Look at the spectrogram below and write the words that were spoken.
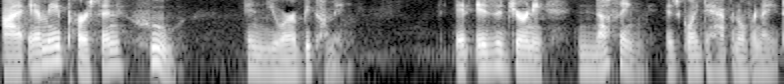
I am a person who, and you are becoming. It is a journey. Nothing is going to happen overnight,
